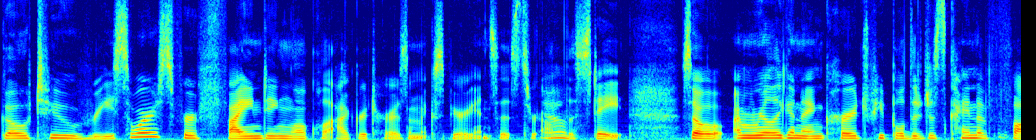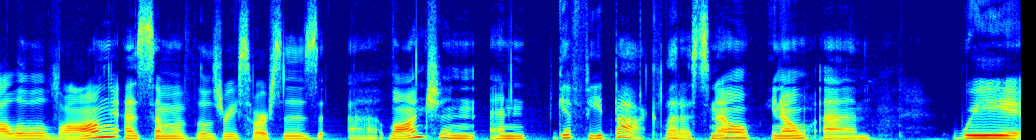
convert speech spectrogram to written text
go-to resource for finding local agritourism experiences throughout Yeah. the state. So i'm really going to encourage people to just kind of follow along as some of those resources uh, launch and and give feedback let us know you know um, we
